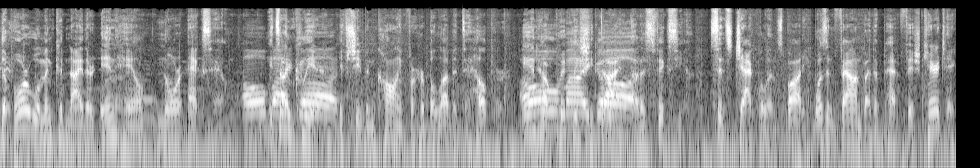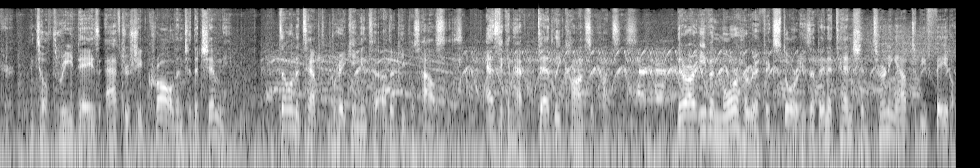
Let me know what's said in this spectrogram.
The poor woman could neither inhale nor exhale. Oh it's unclear God. if she'd been calling for her beloved to help her and how Oh quickly my she died of asphyxia, since Jacqueline's body wasn't found by the pet fish caretaker until three days after she'd crawled into the chimney. Don't attempt breaking into other people's houses, as it can have deadly consequences. There are even more horrific stories of inattention turning out to be fatal.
